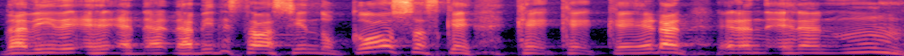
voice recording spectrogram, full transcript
David, eh, eh, David estaba haciendo cosas que, eran, eran, eran, mm,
